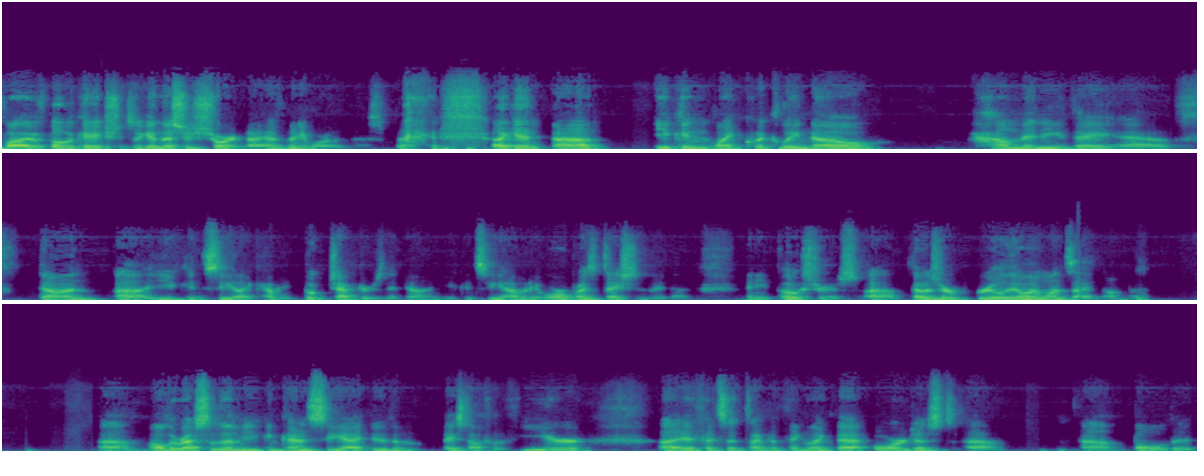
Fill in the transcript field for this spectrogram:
five publications. Again, this is shortened. I have many more than this. But again, uh, you can like quickly know how many they have done. Uh, you can see like how many book chapters they've done. You can see how many oral presentations they've done, any posters. Uh, those are really the only ones I number. Um, all the rest of them you can kind of see I do them based off of year, uh, if it's a type of thing like that, or just um, um, bolded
